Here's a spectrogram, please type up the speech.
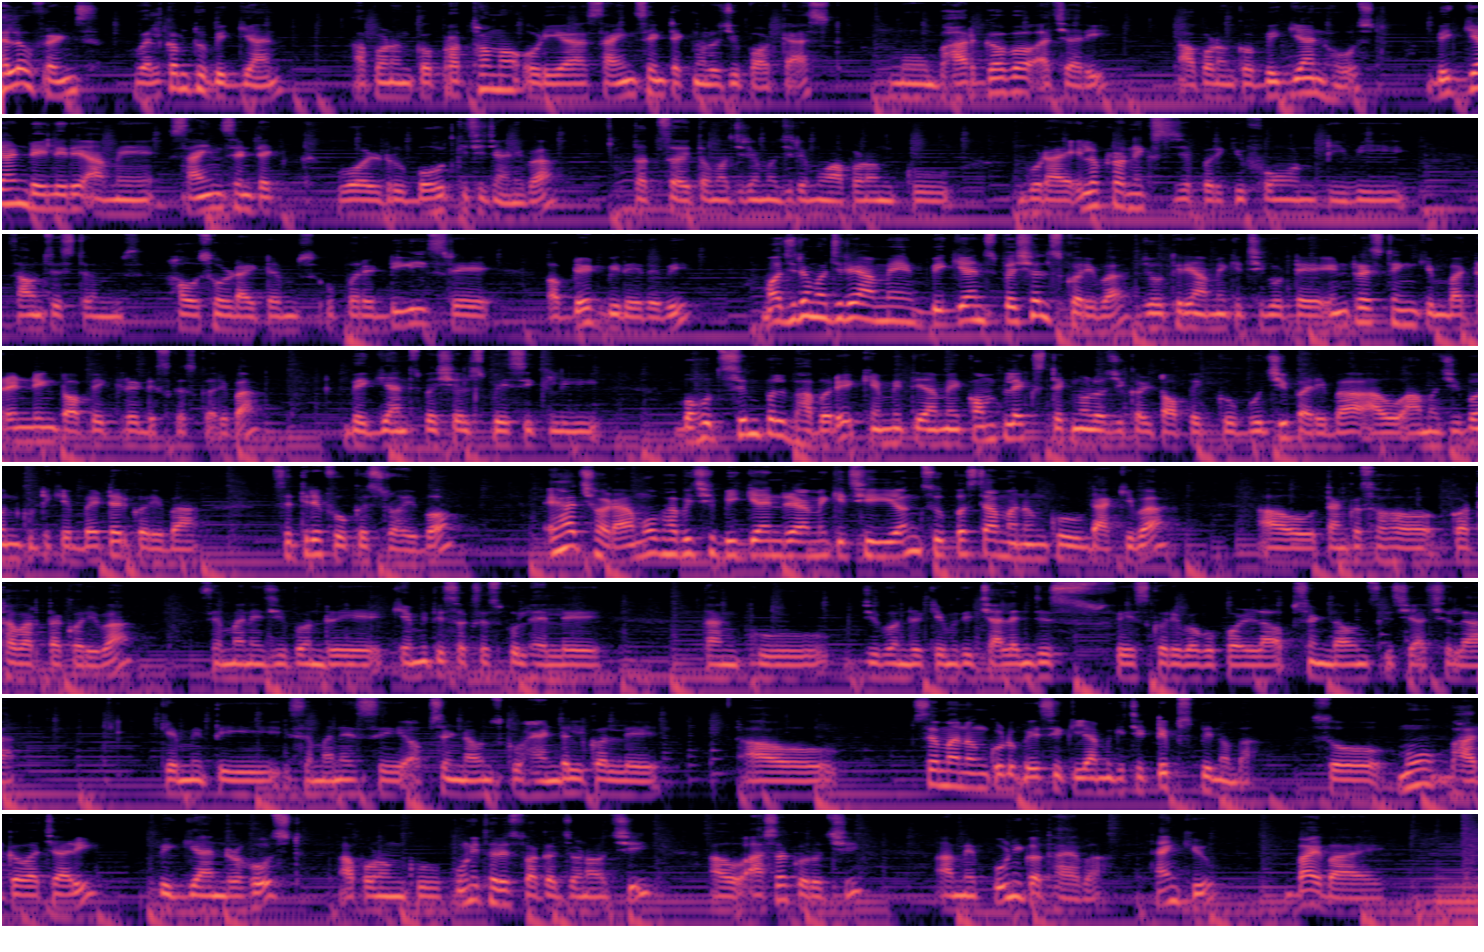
hello friends welcome to विज्ञान आपण प्रथम Odia science and technology podcast मु भार्गव आचारी आपण विज्ञान होस्ट विज्ञान डेली रे आमे साइंस एंड टेक वर्ल्ड रु बहुत किसी जाणी तत्सहित मझे मझे मुझे गुड़ाए इलेक्ट्रॉनिक्स कि phone TV sound systems household items उपर डील्स रे अपडेट भी देदेवी मझे मझे आम विज्ञान स्पेशल्स करवा जो थी आम कि गोटे इंटरेस्टिंग किंबा ट्रेंडिंग टॉपिक रे डिस्कस करवा विज्ञान स्पेशल्स बेसिकली ବହୁତ ସିମ୍ପଲ୍ ଭାବରେ କେମିତି ଆମେ କମ୍ପ୍ଲେକ୍ସ ଟେକ୍ନୋଲୋଜିକାଲ ଟପିକ୍କୁ ବୁଝିପାରିବା ଆଉ ଆମ ଜୀବନକୁ ଟିକେ ବେଟର୍ କରିବା ସେଥିରେ ଫୋକସ୍ ରହିବ ଏହା ଛଡ଼ା ମୁଁ ଭାବିଛି ବିଜ୍ଞାନରେ ଆମେ କିଛି ୟଙ୍ଗ ସୁପରଷ୍ଟାରମାନଙ୍କୁ ଡାକିବା ଆଉ ତାଙ୍କ ସହ କଥାବାର୍ତ୍ତା କରିବା ସେମାନେ ଜୀବନରେ କେମିତି ସକ୍ସେସଫୁଲ୍ ହେଲେ ତାଙ୍କୁ ଜୀବନରେ କେମିତି ଚ୍ୟାଲେଞ୍ଜେସ୍ ଫେସ୍ କରିବାକୁ ପଡ଼ିଲା ଅପ୍ସ ଆଣ୍ଡ ଡାଉନ୍ସ କିଛି ଆସିଲା କେମିତି ସେମାନେ ସେ ଅପ୍ସ ଆଣ୍ଡ ଡାଉନ୍ସକୁ ହ୍ୟାଣ୍ଡେଲ୍ କଲେ ଆଉ ସେମାନଙ୍କଠୁ ବେସିକଲି ଆମେ କିଛି ଟିପ୍ସ ବି ନେବା ସୋ ମୁଁ ଭାର୍ଗବାଚାରୀ ବିଜ୍ଞାନର ହୋଷ୍ଟ ଆପଣଙ୍କୁ ପୁଣି ଥରେ ସ୍ୱାଗତ ଜଣାଉଛି ଆଉ ଆଶା କରୁଛି ଆମେ ପୁଣି କଥା ହେବା ଥ୍ୟାଙ୍କ ୟୁ ବାଏ ବାଏ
